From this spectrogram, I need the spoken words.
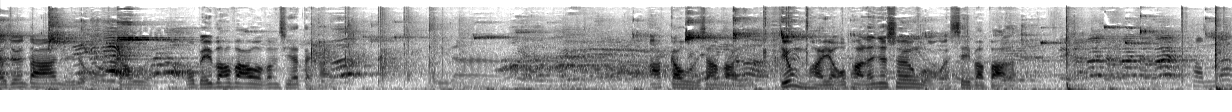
有張單，你都戇鳩嘅。我俾包包啊，今次一定係係啦，呃鳩佢三百二。屌唔係啊，我拍撚咗雙黃啊，四百八啊。冚啊！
